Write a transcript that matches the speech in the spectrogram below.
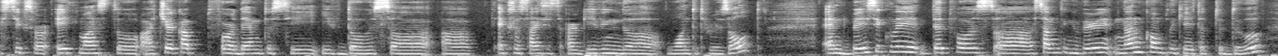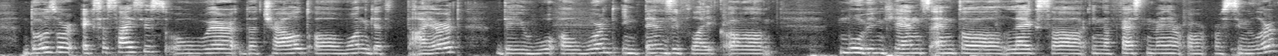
six or eight months to a checkup for them to see if those exercises are giving the wanted result and basically that was uh, something very non-complicated to do. Those were exercises where the child uh, won't get tired. They uh, weren't intensive like uh, moving hands and uh, legs uh, in a fast manner or, or similar.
